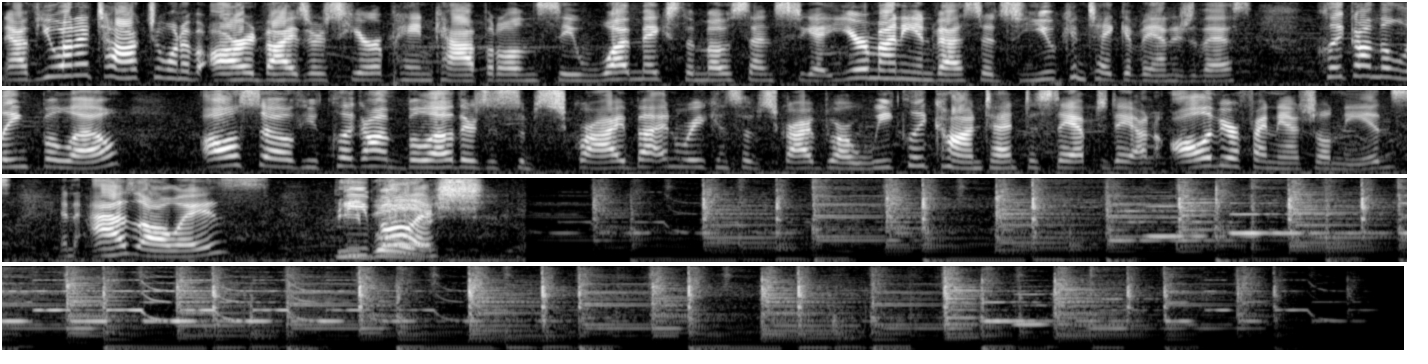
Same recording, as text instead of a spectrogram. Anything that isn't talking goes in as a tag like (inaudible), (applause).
Now, if you want to talk to one of our advisors here at Payne Capital and see what makes the most sense to get your money invested so you can take advantage of this, click on the link below. Also, if you click on below, there's a subscribe button where you can subscribe to our weekly content to stay up to date on all of your financial needs. And as always, Be bullish.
